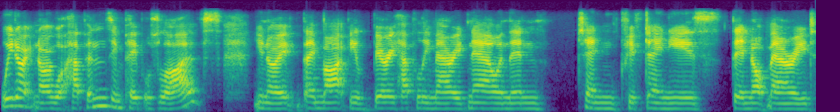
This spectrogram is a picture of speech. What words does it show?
We don't know what happens in people's lives. You know, they might be very happily married now, and then 10, 15 years they're not married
